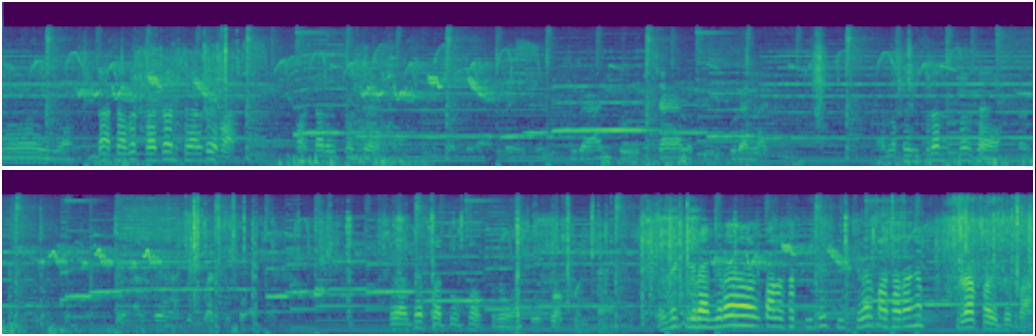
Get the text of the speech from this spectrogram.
Oh iya, enggak dapat bantuan BLT Pak. Pak cari bonsai. Liburan, saya lebih liburan lagi. Kalau hiburan bonsai, BLT nanti buat pupuk. BLT buat pupuk bro. Pupuk bonsai. Ini kira-kira kalau segini dijual pasarannya berapa itu Pak?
